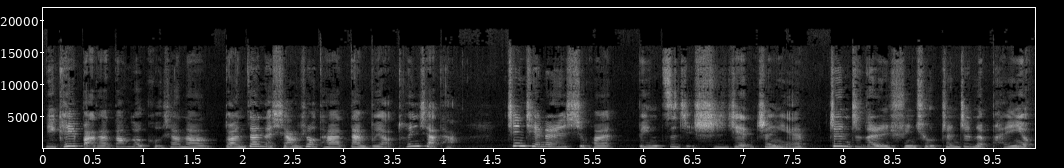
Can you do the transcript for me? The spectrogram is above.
你可以把它当做口香糖，短暂的享受它，但不要吞下它。金钱的人喜欢并自己实践正言，正直的人寻求真正的朋友。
